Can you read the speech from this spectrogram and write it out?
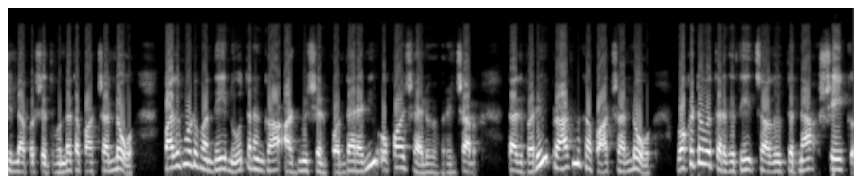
జిల్లా పరిషత్ ఉన్నత పాఠశాలలో పదమూడు మంది నూతనంగా అడ్మిషన్ పొందారని ఉపాధ్యాయులు వివరించారు. తదుపరి ప్రాథమిక పాఠశాలలో ఒకటవ తరగతి చదువుతున్న షేక్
